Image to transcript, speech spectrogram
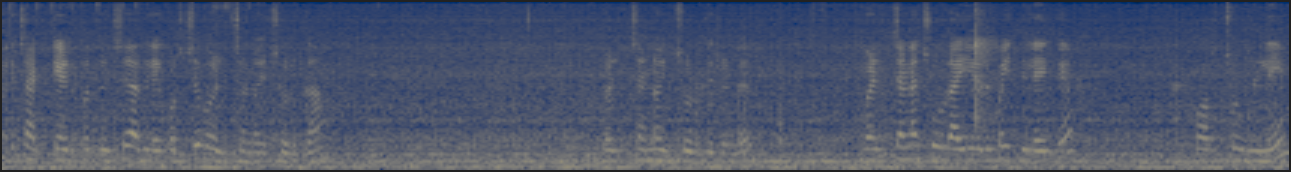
ഒരു ചട്ടി അടുപ്പത്ത് വെച്ച് അതിലേക്ക് കുറച്ച് വെളിച്ചെണ്ണ ഒഴിച്ച് കൊടുക്കാം. വെളിച്ചെണ്ണ ഒഴിച്ചു കൊടുത്തിട്ടുണ്ട്. വെളിച്ചെണ്ണ ചൂടായി വരുമ്പോൾ ഇതിലേക്ക് കുറച്ച് ഉള്ളിയും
